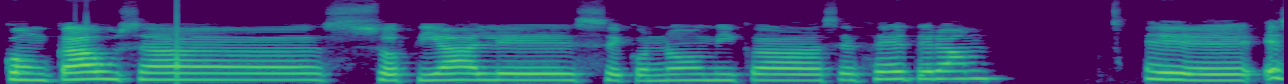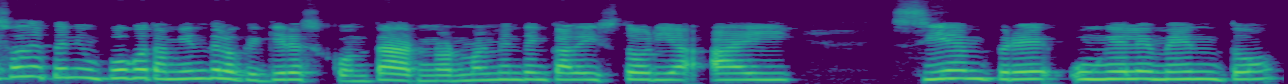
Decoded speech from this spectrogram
con causas sociales, económicas, etcétera, eh, eso depende un poco también de lo que quieres contar. Normalmente en cada historia hay siempre un elemento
